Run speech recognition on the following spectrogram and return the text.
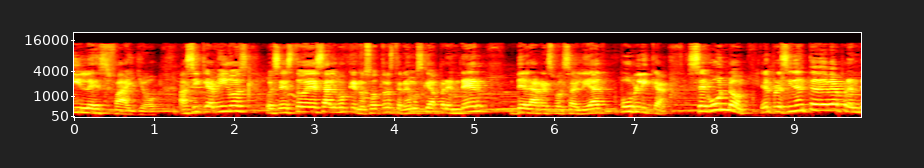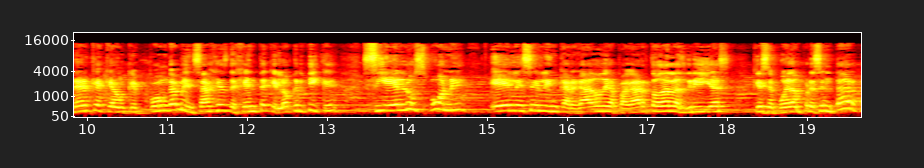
y les falló. Así que amigos, pues esto es algo que nosotros tenemos que aprender de la responsabilidad pública. Segundo, el presidente debe aprender que, que aunque ponga mensajes de gente que lo critique, si él los pone, él es el encargado de apagar todas las grillas que se puedan presentar.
